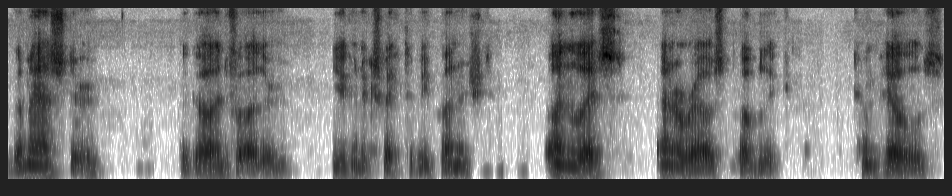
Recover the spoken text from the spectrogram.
the master, the godfather, you can expect to be punished unless an aroused public compels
